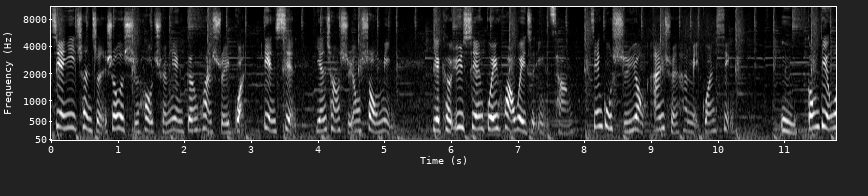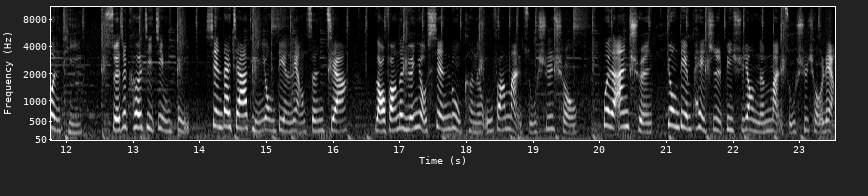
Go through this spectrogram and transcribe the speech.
建议趁整修的时候全面更换水管、电线，延长使用寿命。也可预先规划位置隐藏，兼顾实用、安全和美观性。五、供电问题，随着科技进步，现代家庭用电量增加。老房的原有线路可能无法满足需求，为了安全，用电配置必须要能满足需求量。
